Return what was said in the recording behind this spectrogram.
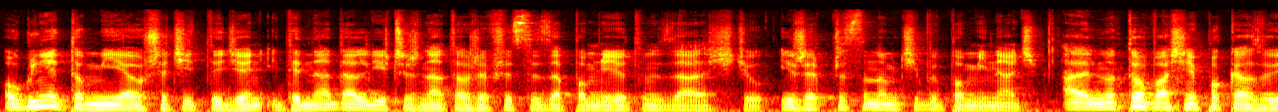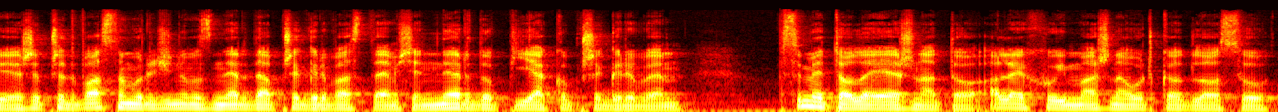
Ogólnie to mijał trzeci tydzień i ty nadal liczysz na to, że wszyscy zapomnieli o tym zaściu i że przestaną ci wypominać. Ale no to właśnie pokazuje, że przed własną rodziną z nerda przegrywa stałem się nerdo pijako przegrywem. W sumie to lejesz na to, ale chuj, masz nauczkę od losu,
